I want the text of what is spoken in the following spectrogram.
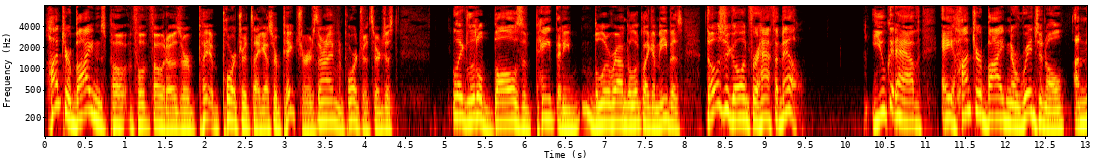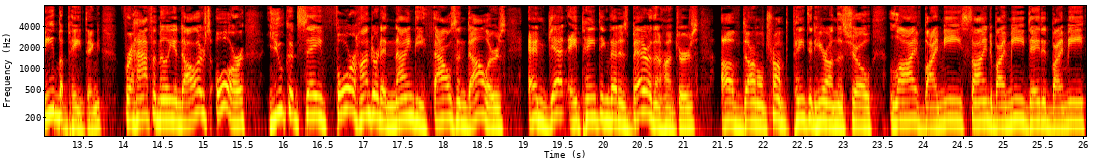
Hunter Biden's photos or portraits, I guess, or pictures. They're not even portraits. They're just like little balls of paint that he blew around to look like amoebas. Those are going for half a mil. You could have a Hunter Biden original amoeba painting for half a million dollars, or you could save $490,000 and get a painting that is better than Hunter's of Donald Trump, painted here on this show, live by me, signed by me, dated by me,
